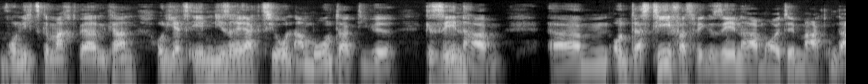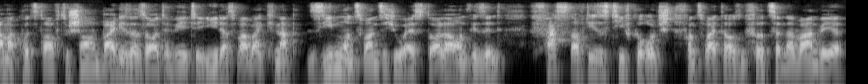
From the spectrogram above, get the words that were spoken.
wo nichts gemacht werden kann und jetzt eben diese Reaktion am Montag, die wir gesehen haben. Ähm, und das Tief, was wir gesehen haben heute im Markt, um da mal kurz drauf zu schauen, bei dieser Sorte WTI, das war bei knapp 27 US-Dollar und wir sind fast auf dieses Tief gerutscht von 2014. Da waren wir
